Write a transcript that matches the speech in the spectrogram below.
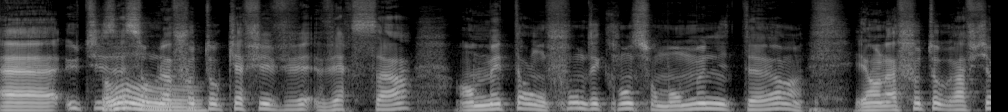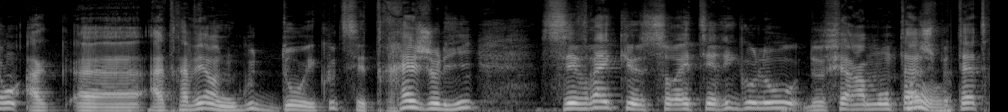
Euh, utilisation de la oh. photo café Versa en mettant en fond d'écran sur mon moniteur et en la photographiant à, euh, à travers une goutte d'eau. Écoute, c'est très joli. C'est vrai que ça aurait été rigolo de faire un montage oh. peut-être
